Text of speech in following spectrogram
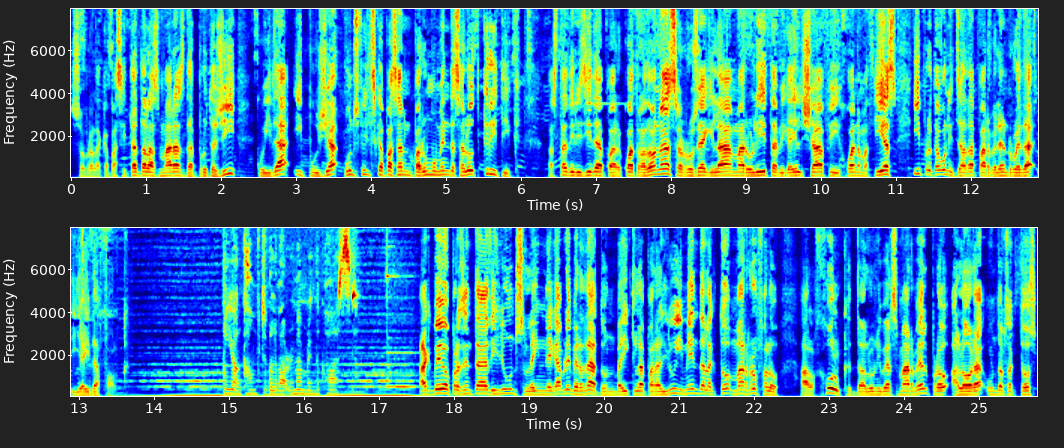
sobre la capacitat de les mares de protegir, cuidar i pujar uns fills que passen per un moment de salut crític. Està dirigida per quatre dones, Roser Aguilar, Marolit, Abigail Schaff i Juana Macías, i protagonitzada per Belén Rueda i Aida Folk. Are you uncomfortable about remembering the past? HBO presenta dilluns La innegable verdad, un vehicle per al lluïment de l'actor Mark Ruffalo, el Hulk de l'univers Marvel, però alhora un dels actors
